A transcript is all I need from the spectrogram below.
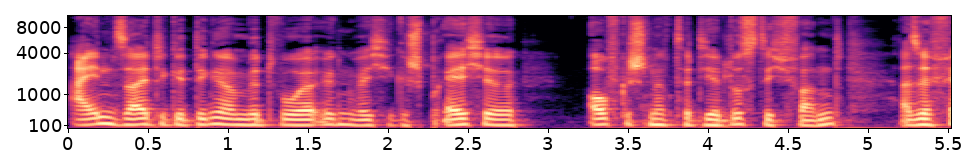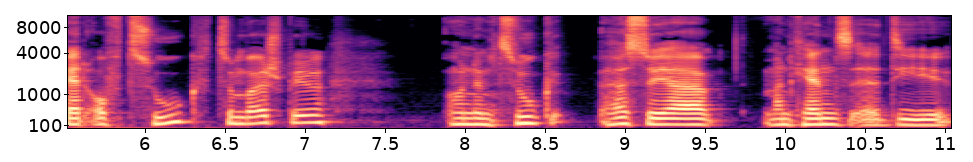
einseitige Dinger mit, wo er irgendwelche Gespräche aufgeschnappt hat, die er lustig fand. Also er fährt oft Zug zum Beispiel und im Zug hörst du ja, man kennt äh, die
